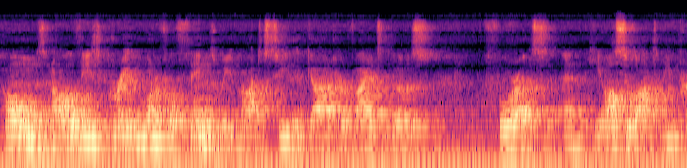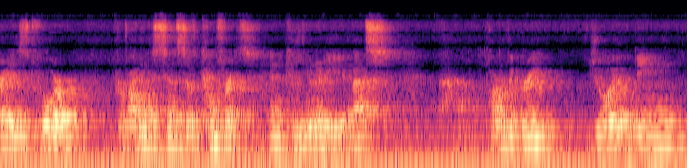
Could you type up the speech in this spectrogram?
homes and all of these great and wonderful things. We ought to see that God provides those for us. And He also ought to be praised for providing a sense of comfort and community. And that's uh, part of the great joy of being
